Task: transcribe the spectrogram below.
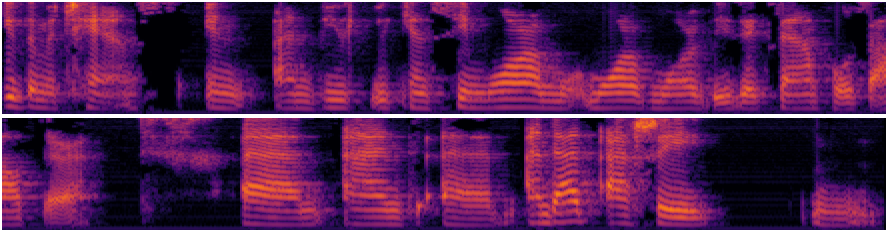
give them a chance. In, and you, we can see more and more, more and more of these examples out there. Um, and, um, and that actually mm,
